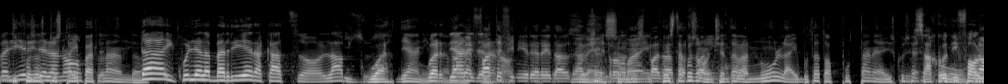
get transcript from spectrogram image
cavalieri cosa della tu stai notte. parlando. Dai, quelli alla barriera, cazzo. I Lapsus. guardiani. Guardiani Vabbè, fate notte. finire Re dal Vabbè, centro insomma, di questa cosa non in c'entrava nulla, hai buttato a puttana la discussione. Un sacco di Comunque. follow. No,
